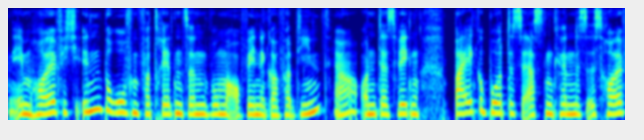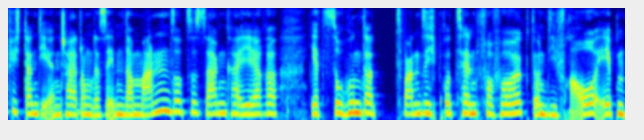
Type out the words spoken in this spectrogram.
eben häufig in Berufen vertreten sind, wo man auch weniger verdient, ja. Und deswegen bei Geburt des ersten Kindes ist häufig dann die Entscheidung, dass eben der Mann sozusagen Karriere jetzt zu 120 Prozent verfolgt und die Frau eben,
